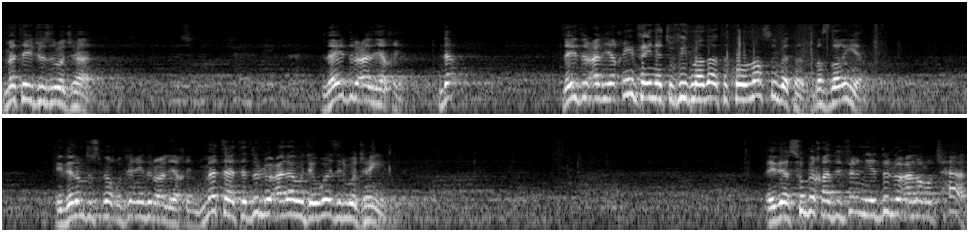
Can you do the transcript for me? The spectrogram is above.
متى يجوز الوجهان؟ لا يدل على اليقين. لا. لا يدل على اليقين فإنها تفيد ماذا؟ تكون ناصبة مصدرية. إذا لم تسبق بفعل يدل على اليقين. متى تدل على جواز الوجهين؟ إذا سبقت بفعل يدل على الرجحان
